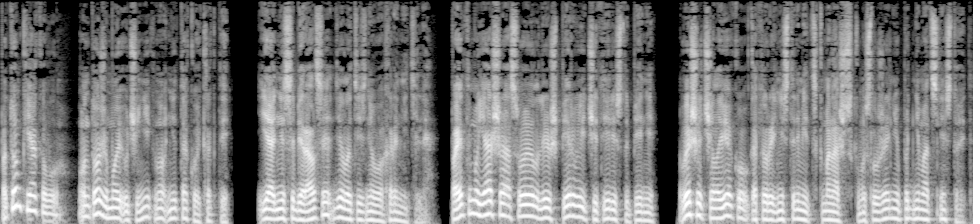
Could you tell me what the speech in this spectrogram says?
Потом к Якову. Он тоже мой ученик, но не такой, как ты. Я не собирался делать из него хранителя. Поэтому Яша освоил лишь первые четыре ступени. Выше человеку, который не стремится к монашескому служению, подниматься не стоит.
